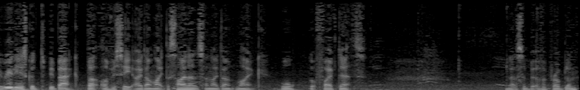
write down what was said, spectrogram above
It really is good to be back, but obviously I don't like the silence, and I don't like... Oh, got five deaths. That's a bit of a problem.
